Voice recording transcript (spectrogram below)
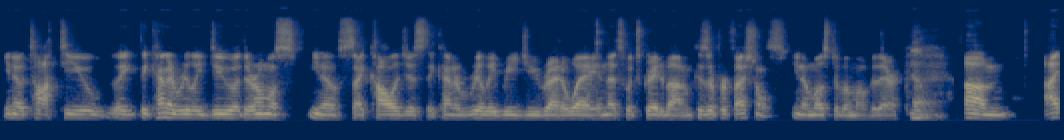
you know talk to you. Like they kind of really do. They're almost you know psychologists. They kind of really read you right away and that's what's great about them because they're professionals you know most of them over there. Yeah. um, I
